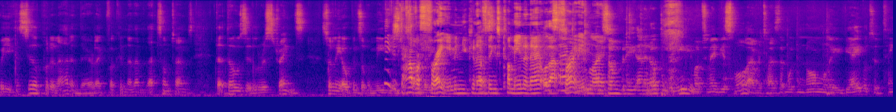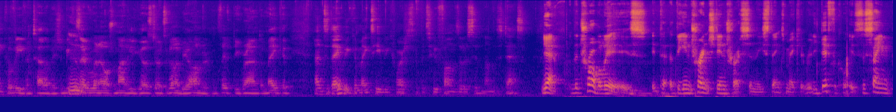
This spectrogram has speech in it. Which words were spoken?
but you can still put an ad in there. Like fucking and that, that sometimes that those little restraints suddenly opens up a medium. You just to have a frame and you can have Yes. things come in and out of that frame. Like and somebody and it opens a medium up to maybe a small advertiser that wouldn't normally be able to think of even television because Mm. everyone automatically goes to it's going to be 150 grand to make it. And today we can make TV commercials with the two phones that are sitting on this desk. Yeah, the trouble is it, the entrenched interests in these things make it really difficult. It's the same.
